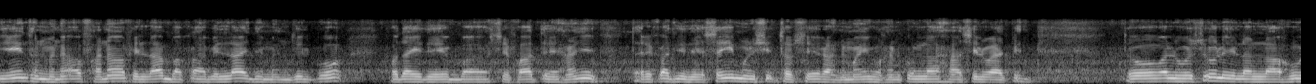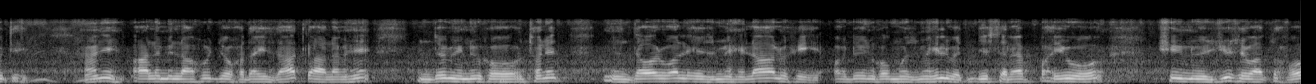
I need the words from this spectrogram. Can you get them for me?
یہ تھنمنا فنا فلّہ بقاب اللہ منزل کو. خدائی دے صفات ہاں جی دے صحیح منشد تب سے رہنمائی و حنق اللہ حاصل واحد پن تو الوصول اللہ ہاں جی یعنی عالم اللہ جو خدائی ذات کا عالم ہے، دو مینو کو تھنت دور وز فی، اور دو ان کو مزمحل جس طرح پیو شن جو سے وا تحفہ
